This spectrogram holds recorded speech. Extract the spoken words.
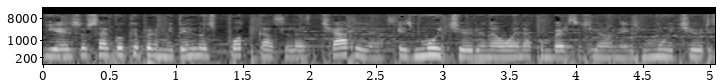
Y eso es algo que permiten los podcasts, las charlas. Es muy chévere una buena conversación, es muy chévere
